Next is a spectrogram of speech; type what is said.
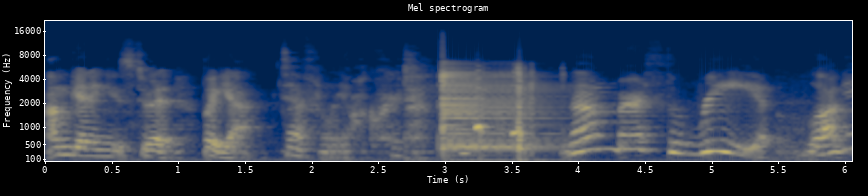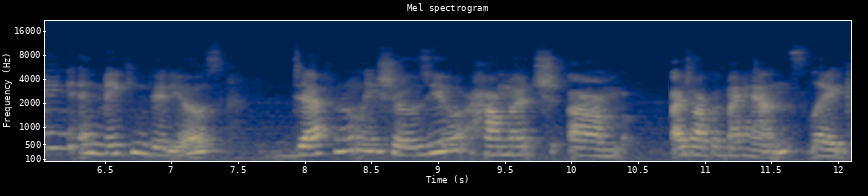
I'm getting used to it. But yeah, definitely awkward. Number three, vlogging and making videos definitely shows you how much um, I talk with my hands. Like,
